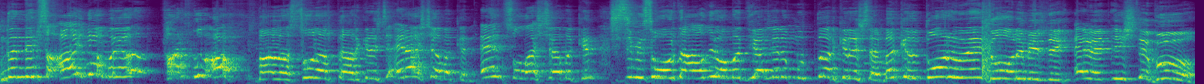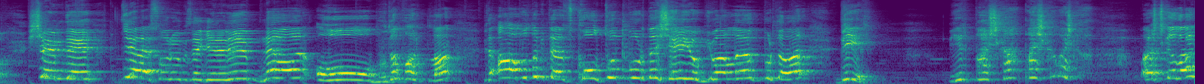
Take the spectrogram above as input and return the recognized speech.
Bunların hepsi aynı ama ya. Farklı. Ah valla sol altta arkadaşlar. En aşağı bakın. En sol aşağı bakın. Kisimisi orada ağlıyor ama diğerleri mutlu arkadaşlar. Bakın doğru mu doğru bildik. Evet işte bu. Şimdi diğer sorumuza gelelim. Ne var? Oo bu da farklı lan. Bir de, aa buldum bir tanesi. Koltuğun burada şey yok. Yuvarlağı yok. Burada var. Bir. Bir başka başka başka. Başka lan.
